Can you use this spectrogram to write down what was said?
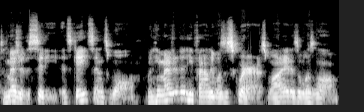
to measure the city, its gates, and its wall. When he measured it, he found it was a square, as wide as it was long.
